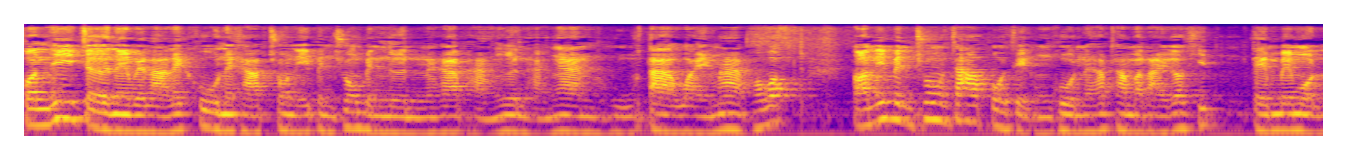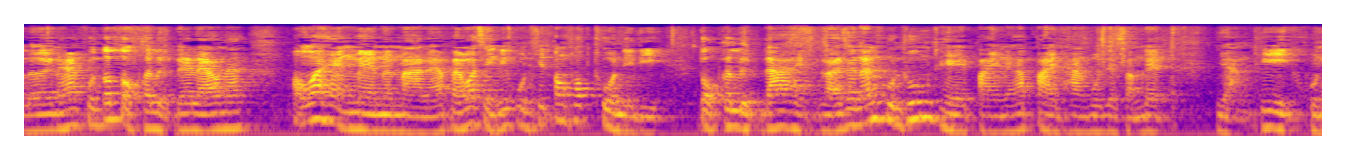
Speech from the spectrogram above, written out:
คนที่เจอในเวลาเลขคู่นะครับ ช่วงนี้เป็นช่วงเป็นเงินนะครับ หาเงินหางานหูตาไวมาก เพราะว่าตอนนี้เป็นช่วงเจ้าโปรเจกต์ของคุณนะครับทำอะไรก็คิดเต็มไปหมดเลยนะฮะคุณต้องตกผลึกได้แล้วนะ เพราะว่าแฮงแมนมันมาแล้วแปลว่าสิ่งที่คุณคิดต้องทบทวนดีๆ ตกผลึกได้ หลังจากนั้นคุณทุ่มเทไปนะครับปลายทางคุณจะสำเร็จอย่างที่คุณ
